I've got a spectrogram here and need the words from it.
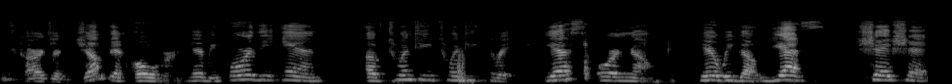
These cards are jumping over here before the end of 2023. Yes or no? Here we go. Yes, Shay Shay.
